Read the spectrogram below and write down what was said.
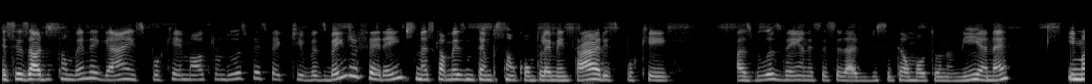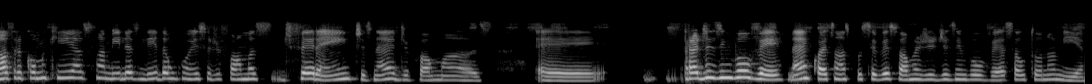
Esses áudios são bem legais porque mostram duas perspectivas bem diferentes, mas que ao mesmo tempo são complementares, porque as duas veem a necessidade de se ter uma autonomia, né? E mostra como que as famílias lidam com isso de formas diferentes, né? De formas é, para desenvolver, né? Quais são as possíveis formas de desenvolver essa autonomia.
